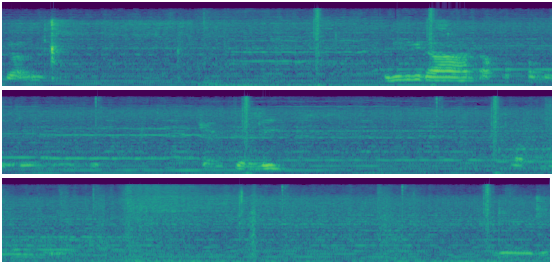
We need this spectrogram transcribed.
guys. Ini kita dapat kemudian untuk Champion League. Ini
